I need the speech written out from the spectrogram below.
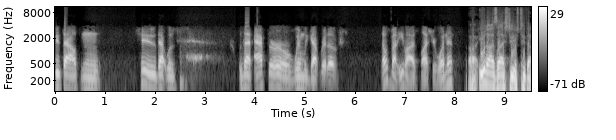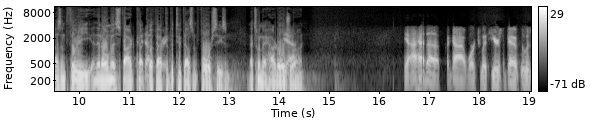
2002, that was was that after or when we got rid of? That was about Eli's last year, wasn't it? Uh, Eli's last year was 2003, and then Ole Miss fired Cutcliffe after the 2004 season. That's when they hired Orgeron. Yeah. on. Yeah, I had a, a guy I worked with years ago who was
